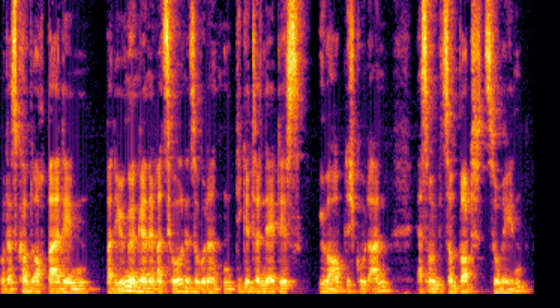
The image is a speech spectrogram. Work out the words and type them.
Und das kommt auch bei den, bei der jüngeren Generation, den sogenannten Digital Natives, überhaupt nicht gut an, erstmal mit so einem Bot zu reden.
